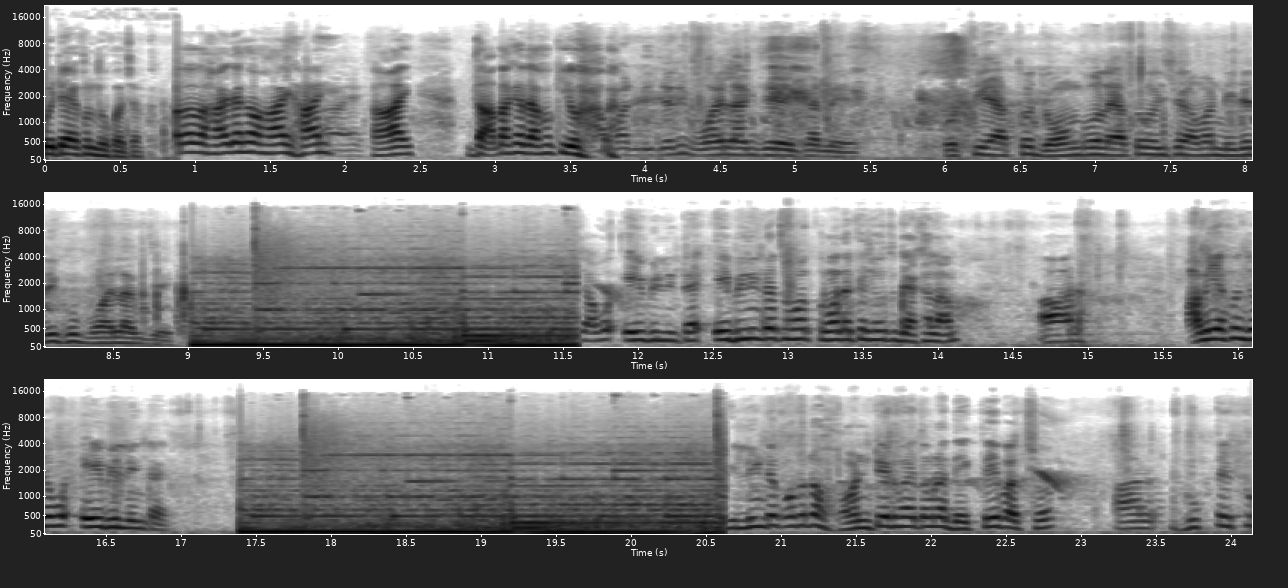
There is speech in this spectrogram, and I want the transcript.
ওইটা এখন ঢোকা যাক। দাদা হাই দেখো হাই হাই হাই দাদাকে দেখো কি আমার নিজেরই ভয় লাগছে এখানে। সত্যি এত জঙ্গল এত হয়েছে আমার নিজেরই খুব ভয় লাগছে। যাব এই বিল্ডিংটা এই বিল্ডিংটা তোমার তোমাদেরকে যেহেতু দেখালাম আর আমি এখন যাব এই বিল্ডিংটায় বিল্ডিংটা কতটা হন্টেড ভাই তোমরা দেখতেই পাচ্ছ। আর ঢুকতে একটু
